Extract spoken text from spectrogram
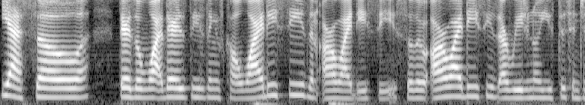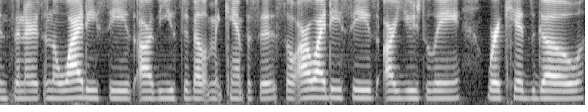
Yeah, so there's a there's these things called YDCs and RYDCs. So the RYDCs are regional youth detention centers, and the YDCs are the youth development campuses. So RYDCs are usually where kids go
